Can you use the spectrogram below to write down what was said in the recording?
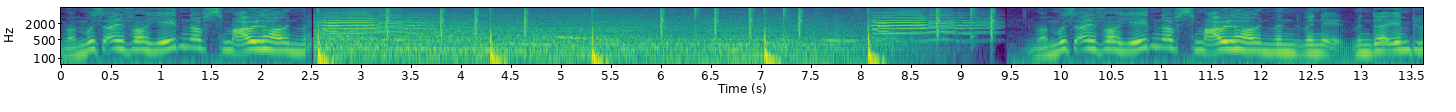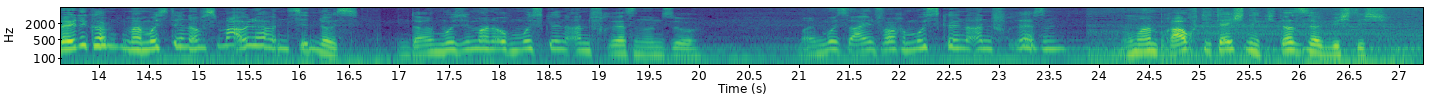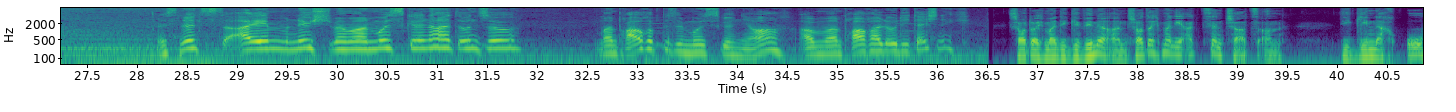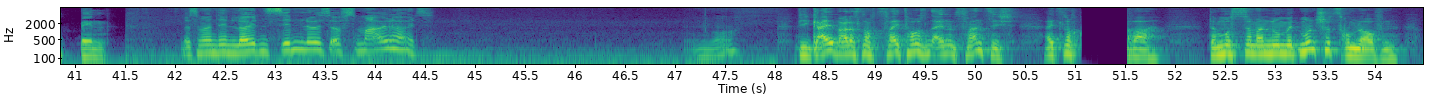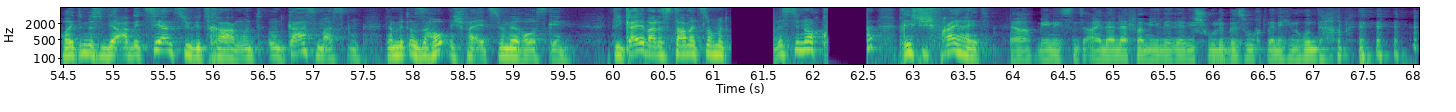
Man muss einfach jeden aufs Maul hauen. Man muss einfach jeden aufs Maul hauen, wenn, wenn, wenn da eben Blöde kommt, man muss den aufs Maul hauen, sinnlos. Und da muss man auch Muskeln anfressen und so. Man muss einfach Muskeln anfressen. Und man braucht die Technik, das ist halt wichtig. Es nützt einem nicht, wenn man Muskeln hat und so. Man braucht ein bisschen Muskeln, ja, aber man braucht halt auch die Technik. Schaut euch mal die Gewinne an, schaut euch mal die Aktiencharts an. Die gehen nach oben. Dass man den Leuten sinnlos aufs Maul hat. Ja. Wie geil war das noch 2021, als noch war. Da musste man nur mit Mundschutz rumlaufen. Heute müssen wir ABC-Anzüge tragen und, und Gasmasken, damit unsere Haut nicht verätzt, wenn wir rausgehen. Wie geil war das damals noch mit Wisst ihr noch? Richtig Freiheit. Ja, wenigstens einer in der Familie, der die Schule besucht, wenn ich einen Hund habe.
